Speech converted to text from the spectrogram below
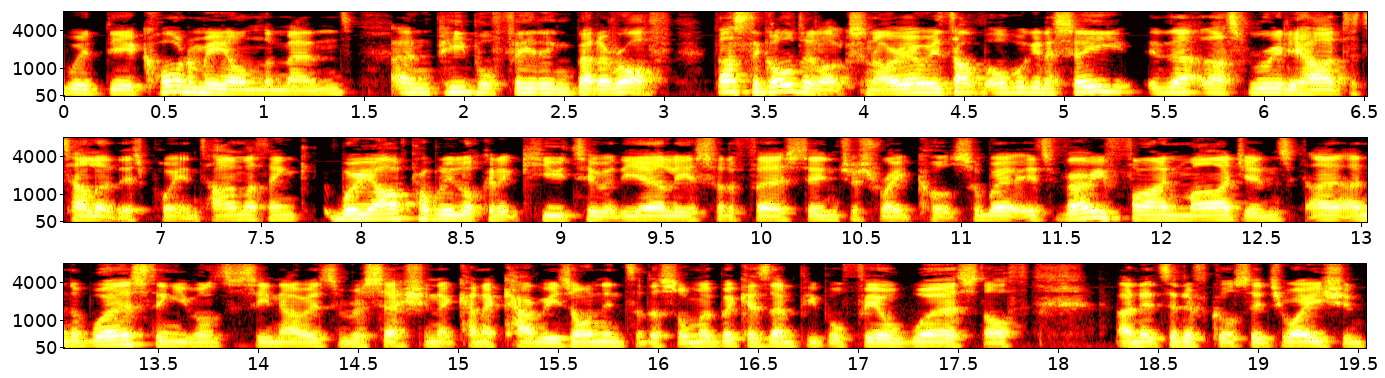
with the economy on the mend and people feeling better off. That's the Goldilocks scenario. Is that what we're going to see? That, that's really hard to tell at this point in time. I think we are probably looking at Q2 at the earliest for the first interest rate cut. So it's very fine margins. Uh, and the worst thing you want to see now is a recession that kind of carries on into the summer because then people feel worse off and it's a difficult situation.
